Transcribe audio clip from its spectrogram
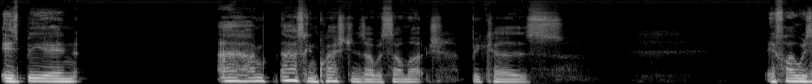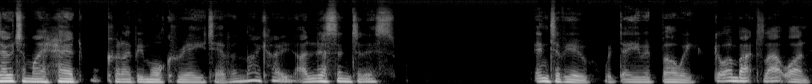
is being uh, I'm asking questions over so much because if I was out of my head, could I be more creative? And like I, I listened to this interview with David Bowie, going back to that one,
